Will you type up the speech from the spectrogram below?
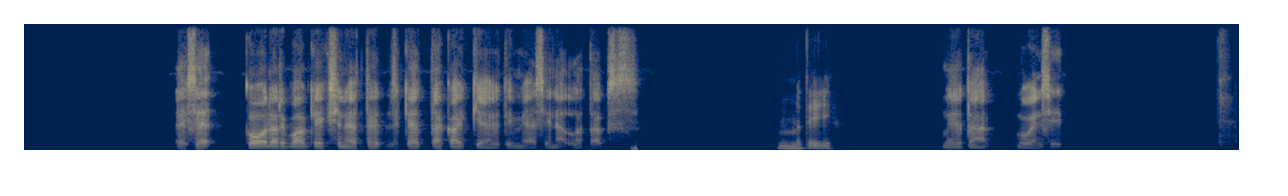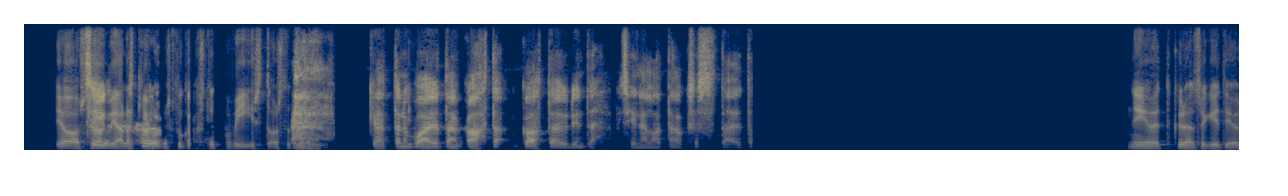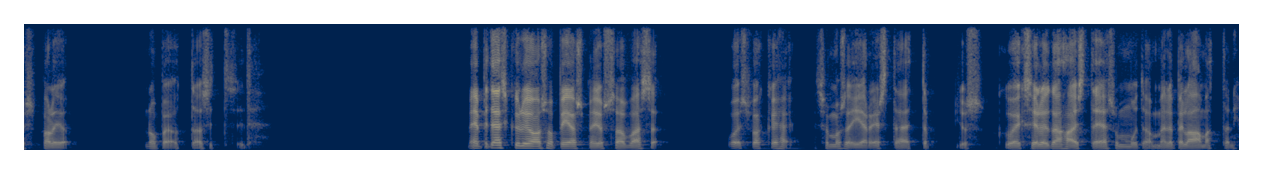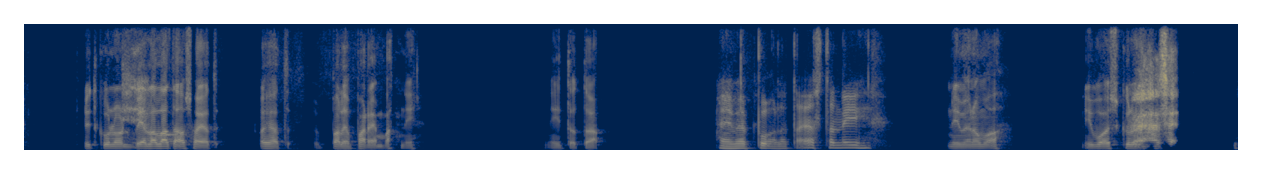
Eikö se koodari vaan keksinyt, että se käyttää kaikkia ytimiä siinä latauksessa? Mä tiedän. Mä jotain luin siitä. Joo, Se oli- Steam ainakin julkaistu 2015. tuo. Käyttänyt Mitä? vaan jotain kahta, kahta ydintä siinä latauksessa tai jotain. niin, että kyllä sekin tietysti paljon nopeuttaa sitten sitä. Meidän pitäisi kyllä jo sopia, jos me jossain vaiheessa voisi vaikka ihan semmoisen järjestää, että jos kun eikö siellä jotain haisteja ja sun muuta on meillä pelaamatta, niin nyt kun on vielä latausajat ajat paljon paremmat, niin, niin tota, Ei me puolet ajasta niihin. nimenomaan, niin voisi kyllä, Kyllähän se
